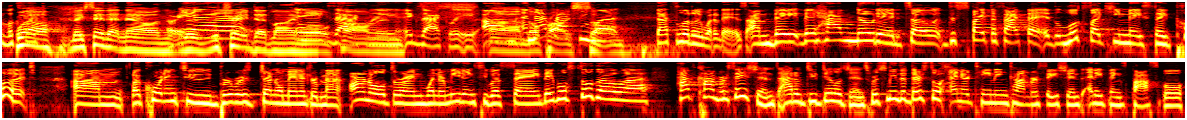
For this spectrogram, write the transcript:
looks like well, like they say that now, and the, yeah, the, the trade deadline will exactly, and, exactly. Um, uh, and that's actually what. That's literally what it is. Um, they they have noted so despite the fact that it looks like he may stay put, um, according to Brewers general manager Matt Arnold during winter meetings, he was saying they will still though uh, have conversations out of due diligence, which means that they're still entertaining conversations. Anything's possible.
